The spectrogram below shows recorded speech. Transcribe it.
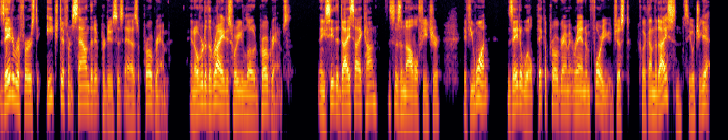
Zeta refers to each different sound that it produces as a program, and over to the right is where you load programs. Now you see the dice icon? This is a novel feature. If you want, Zeta will pick a program at random for you. Just click on the dice and see what you get.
